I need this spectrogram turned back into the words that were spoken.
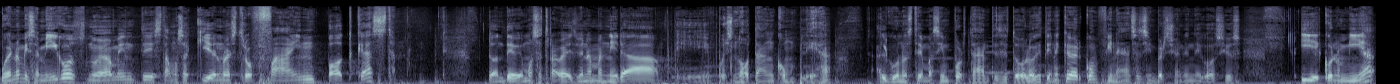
Bueno, mis amigos, nuevamente estamos aquí en nuestro Fine Podcast, donde vemos a través de una manera, eh, pues no tan compleja, algunos temas importantes de todo lo que tiene que ver con finanzas, inversiones, negocios y economía.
